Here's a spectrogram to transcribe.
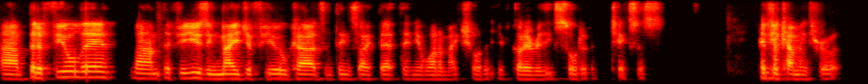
Uh, bit of fuel there. Um, if you're using major fuel cards and things like that, then you want to make sure that you've got everything sorted in Texas if you're coming through it.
